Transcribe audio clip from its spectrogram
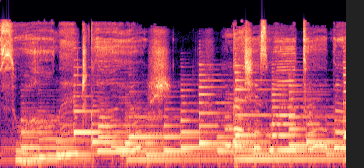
Słoneczko już gasi złoty blask.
